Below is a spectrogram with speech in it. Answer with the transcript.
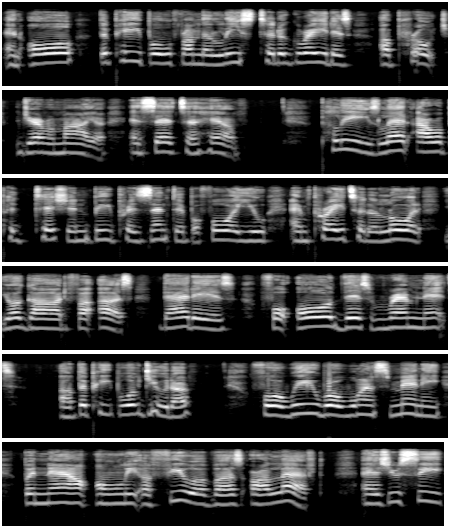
and all the people from the least to the greatest approached Jeremiah and said to him, Please let our petition be presented before you and pray to the Lord your God for us. That is, for all this remnant of the people of Judah for we were once many, but now only a few of us are left, as you see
